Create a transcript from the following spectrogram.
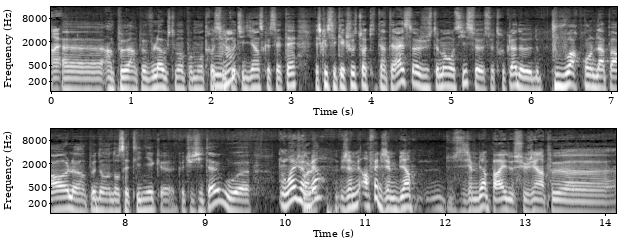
Ouais. euh, un, peu, un peu vlog, justement, pour montrer aussi le Mhm. quotidien, ce que c'était. Est-ce que c'est quelque chose, toi, qui t'intéresse, euh, justement, aussi, ce, ce truc-là, de, de pouvoir prendre la parole un peu dans, dans cette lignée que, que tu citais ou, euh, Ouais, j'aime Voilà. bien. En fait, j'aime bien, j'aime bien parler de sujets un peu, euh,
